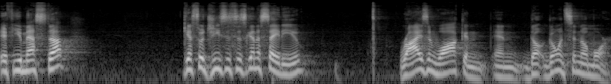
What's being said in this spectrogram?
If you messed up, guess what Jesus is going to say to you? Rise and walk and, and don't, go and sin no more.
